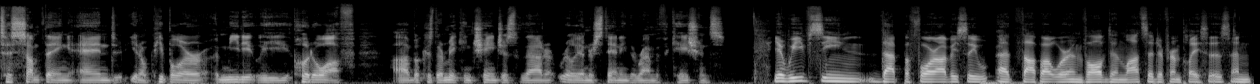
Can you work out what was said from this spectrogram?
to something, and you know people are immediately put off uh, because they're making changes without really understanding the ramifications. Yeah, we've seen that before. Obviously, at Thoughtbot, we're involved in lots of different places, and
